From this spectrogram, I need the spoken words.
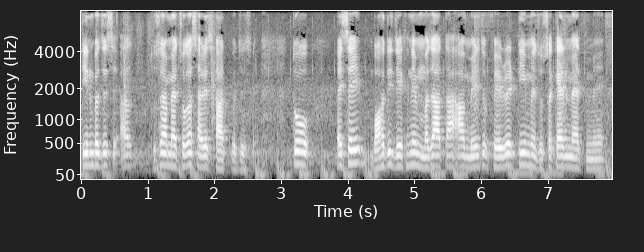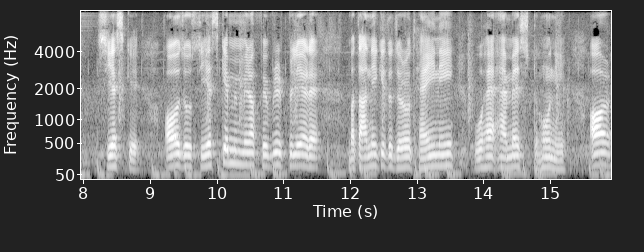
तीन बजे से दूसरा मैच होगा साढ़े सात बजे से। तो ऐसे ही बहुत ही देखने में मज़ा आता है। और मेरी जो फेवरेट टीम है, जो सेकेंड मैच में सी एस के और जो सी एस के में मेरा फेवरेट प्लेयर है, बताने की तो ज़रूरत है ही नहीं, वो है एम एस धोनी। और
